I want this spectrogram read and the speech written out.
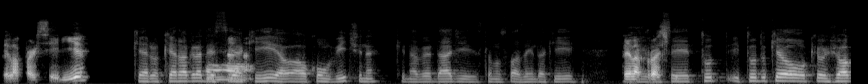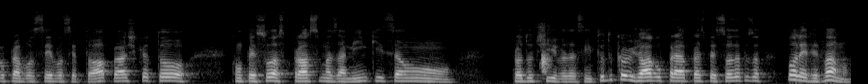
pela parceria. Quero, quero agradecer é... aqui ao, ao, convite, né? Que na verdade estamos fazendo aqui. Pela e próxima. Você, tu, e tudo que eu, que eu jogo para você, você topa. Eu acho que eu tô com pessoas próximas a mim que são produtivas, assim. Tudo que eu jogo para as pessoas, a pessoa, pô, Levi, vamos?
